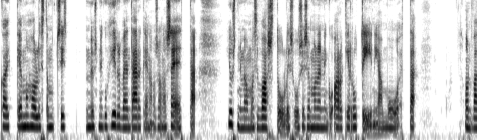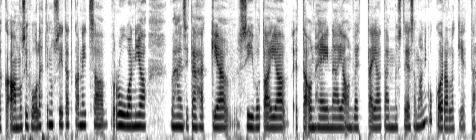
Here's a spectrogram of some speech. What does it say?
kaikkea mahdollista, mutta siis myös niin kuin hirveän tärkeänä osana se, että just nimenomaan se vastuullisuus ja semmoinen niin arkirutiini ja muu, että on vaikka aamusi huolehtinut siitä, että kanit saa ruuan ja vähän sitä häkkiä siivota ja että on heinää ja on vettä ja tämmöistä ja sama niin kuin koirallakin, että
